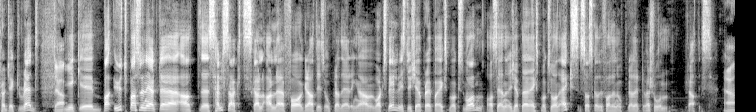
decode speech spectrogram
Project Red. Ja. Gikk utbasunerte at selvsagt skal alle få gratis oppgradering av vårt spill. Hvis du kjøper det på Xbox One, og senere kjøper deg en Xbox One X, så skal du få den oppgraderte versjonen gratis. Ja.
